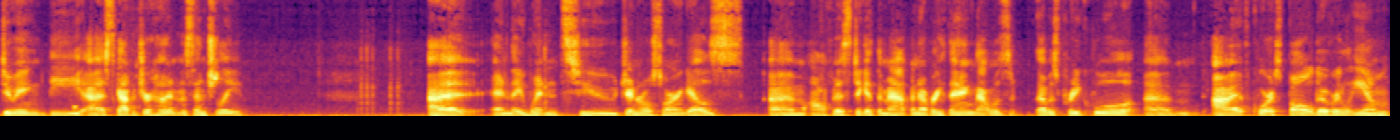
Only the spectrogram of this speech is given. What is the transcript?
doing the uh, scavenger hunt, essentially. Uh, and they went into General Sorrengail's um, office to get the map and everything. That was that was pretty cool. Um, I, of course, bawled over Liam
